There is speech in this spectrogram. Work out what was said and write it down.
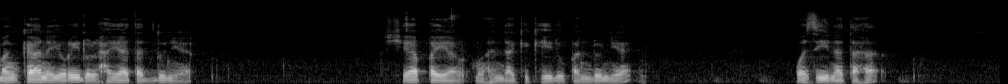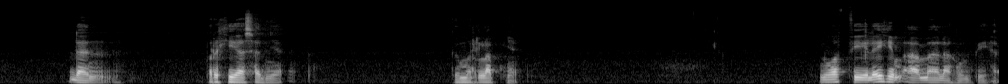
Man kana yuridul hayatad dunya siapa yang menghendaki kehidupan dunia wazinataha dan perhiasannya gemerlapnya. Nuwaffi ilaihim a'malahum fiha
